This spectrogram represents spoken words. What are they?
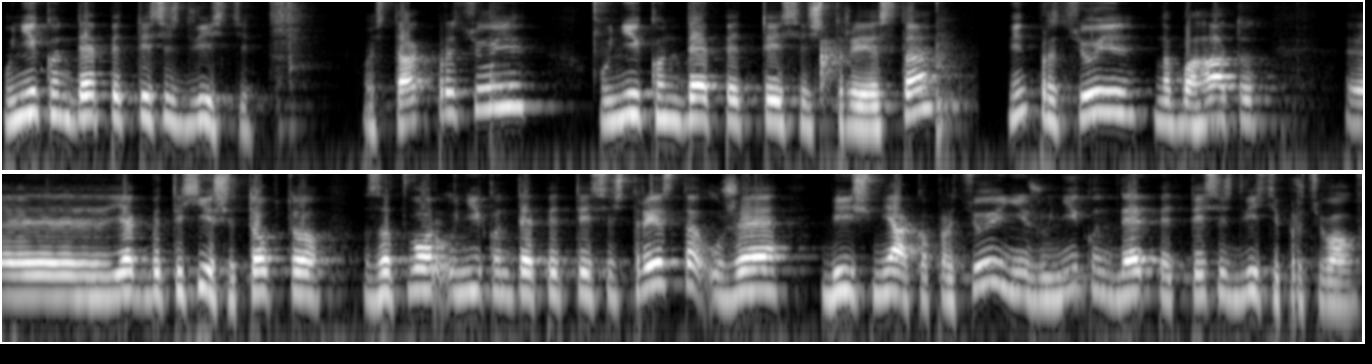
У Nikon D5200 ось так працює. У Nikon D5300 він працює набагато якби тихіше. Тобто затвор у Nikon D5300 вже більш м'яко працює, ніж у Nikon D5200 працював.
